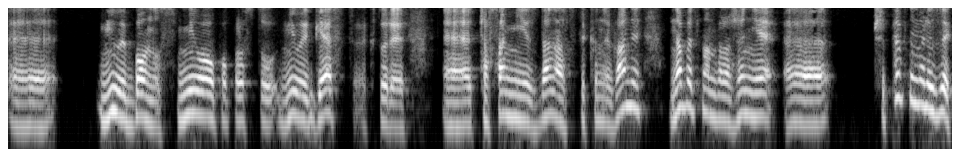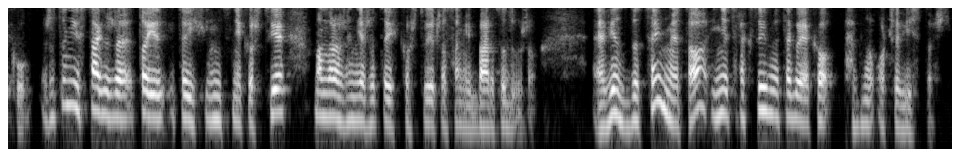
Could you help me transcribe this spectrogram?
e, miły bonus, miłą po prostu, miły gest, który czasami jest dla nas wykonywany. Nawet mam wrażenie, przy pewnym ryzyku, że to nie jest tak, że to, to ich nic nie kosztuje, mam wrażenie, że to ich kosztuje czasami bardzo dużo. E, więc doceńmy to i nie traktujmy tego jako pewną oczywistość.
